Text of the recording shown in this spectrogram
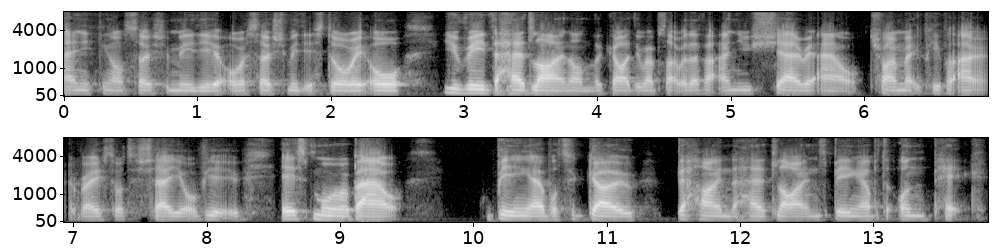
anything on social media or a social media story, or you read the headline on the Guardian website, whatever, and you share it out, try and make people outraged or to share your view. It's more about being able to go behind the headlines, being able to unpick,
